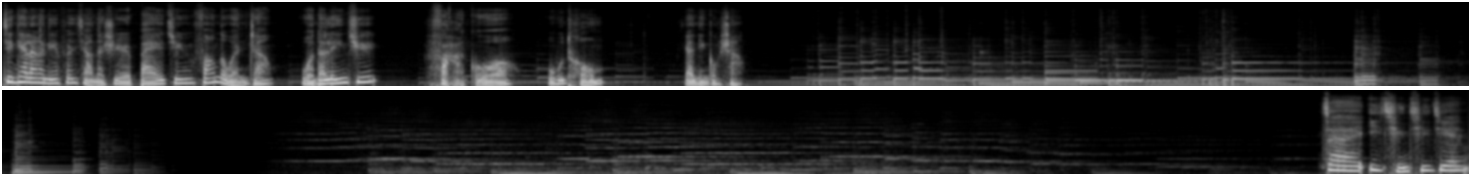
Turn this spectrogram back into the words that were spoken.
今天来和您分享的是白军芳的文章《我的邻居法国梧桐》，邀您共赏。在疫情期间，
